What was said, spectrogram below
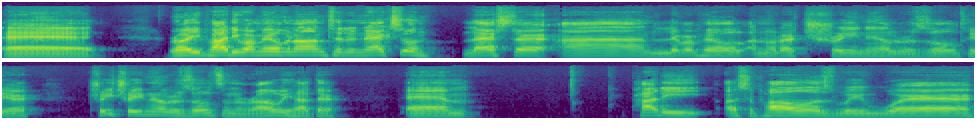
Uh right, Paddy, we're moving on to the next one. Leicester and Liverpool, another 3-0 result here. Three 3-0 results in a row we had there. Um Paddy, I suppose we were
